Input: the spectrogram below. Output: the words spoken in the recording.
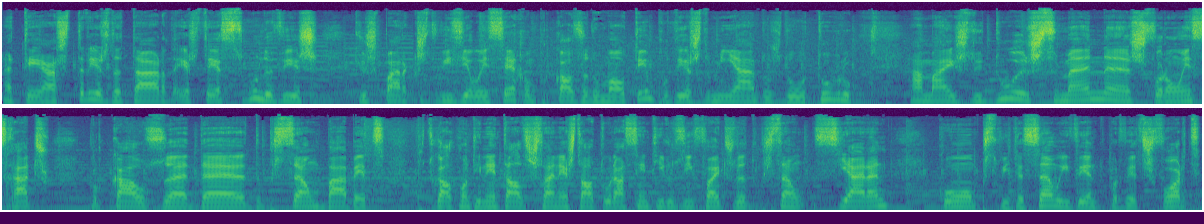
até às 3 da tarde. Esta é a segunda vez que os parques de Viseu encerram por causa do mau tempo, desde meados de outubro. Há mais de duas semanas foram encerrados por causa da depressão Babel Portugal continental está nesta altura a sentir os efeitos da depressão Ciaran, com precipitação e vento por vezes forte.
